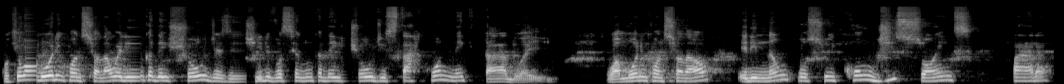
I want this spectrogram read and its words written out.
Porque o amor incondicional ele nunca deixou de existir e você nunca deixou de estar conectado a ele. O amor incondicional, ele não possui condições para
